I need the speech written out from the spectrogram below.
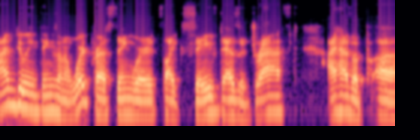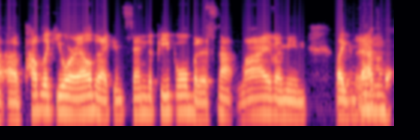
I'm doing things on a WordPress thing where it's like saved as a draft. I have a, a, uh, a public URL that I can send to people, but it's not live. I mean, like yeah. that's what,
